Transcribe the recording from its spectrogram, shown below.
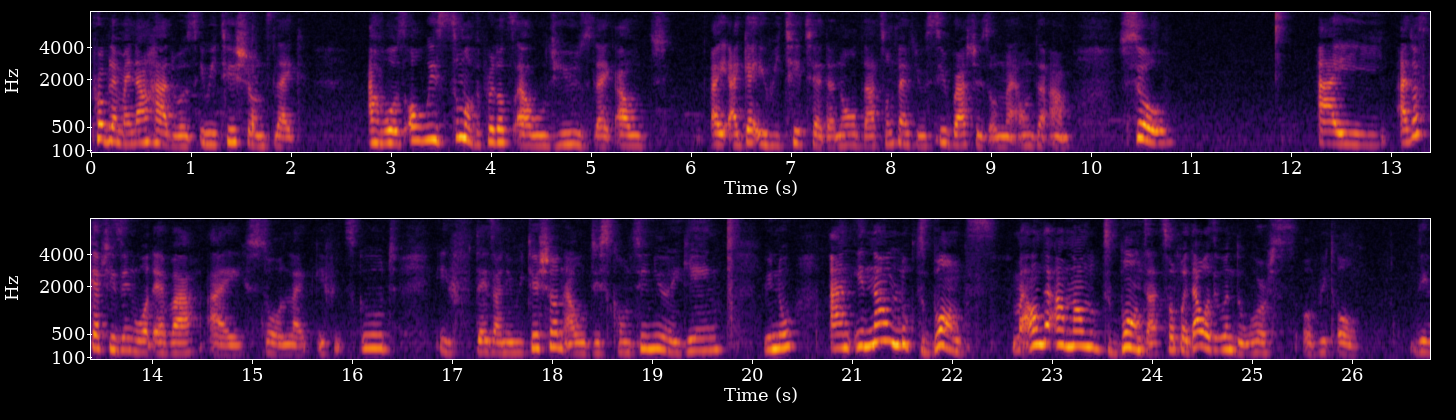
problem I now had was irritations like I was always some of the products I would use like I would I, I get irritated and all that. Sometimes you see rashes on my underarm. So I I just kept using whatever I saw. Like if it's good if there's an irritation I will discontinue again you know? And it now looked burnt. My underarm now looked burnt at some point. That was even the worst of it all the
